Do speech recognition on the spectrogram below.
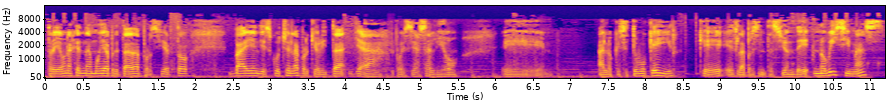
traía una agenda muy apretada, por cierto. Vayan y escúchenla porque ahorita ya, pues ya salió eh, a lo que se tuvo que ir, que es la presentación de Novísimas,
